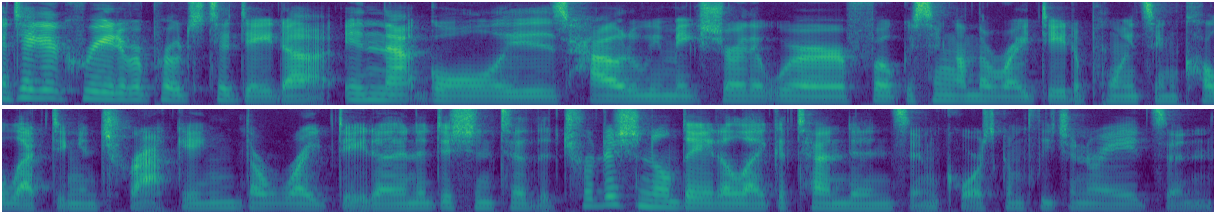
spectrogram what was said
and take a creative approach to data. In that goal is how do we make sure that we're focusing on the right data points and collecting and tracking the right data in addition to the traditional data like attendance and course completion rates and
